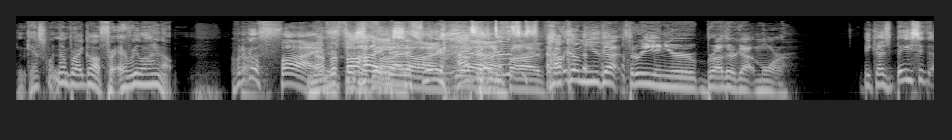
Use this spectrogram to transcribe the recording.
And guess what number I got for every lineup? I'm gonna go five. Number just five, based man. on- I swear- yeah. How come- How, how come you got three and your brother got more? because basically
